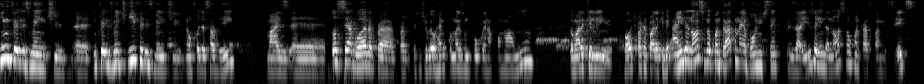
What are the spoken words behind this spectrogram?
Infelizmente, é, infelizmente felizmente não foi dessa vez, mas é, torcer agora para a gente ver o Hamilton mais um pouco aí na Fórmula 1. Tomara que ele volte para a temporada que vem. Ainda não assinou contrato, né? É bom a gente sempre frisar isso. Ele ainda não assinou contrato com a Mercedes.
